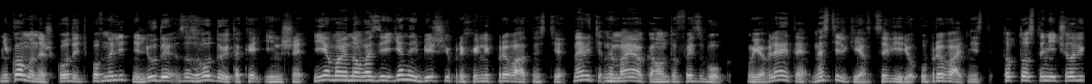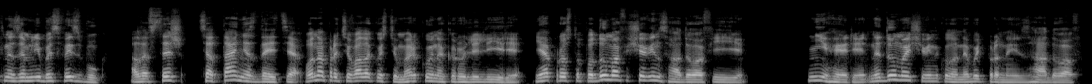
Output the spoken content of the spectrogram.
Нікому не шкодить, повнолітні люди за згодою таке інше. І я маю на увазі, я найбільший прихильник приватності, навіть не маю аккаунту Facebook. Уявляєте, настільки я в це вірю, у приватність, тобто останній чоловік на землі без Facebook. Але все ж ця Таня, здається, вона працювала костюмеркою на королі Лірі. Я просто подумав, що він згадував її. Ні, Геррі, не думаю, що він коли-небудь про неї згадував.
